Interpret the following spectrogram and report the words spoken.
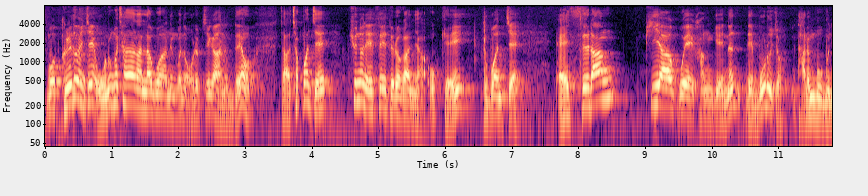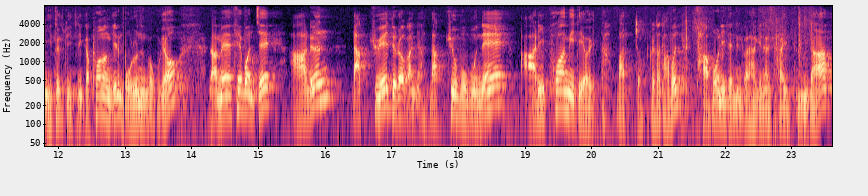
뭐 그래도 이제 옳은 걸 찾아달라고 하는 거는 어렵지가 않은데요. 자 첫 번째 Q는 S에 들어가냐 오케이 두 번째 S랑 P하고의 관계는 네 모르죠. 다른 부분이 있을 수 있으니까 포함 관계는 모르는 거고요. 그 다음에 세 번째 R은 낙큐에 들어가냐. 낙큐 부분에 R이 포함이 되어 있다. 맞죠. 그래서 답은 4번이 되는 걸 확인할 수가 있습니다.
